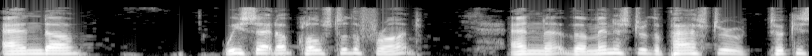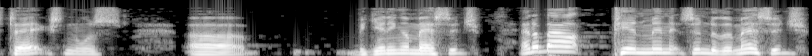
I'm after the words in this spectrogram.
And, uh, we sat up close to the front. And the minister, the pastor, took his text and was, uh, beginning a message. And about 10 minutes into the message,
